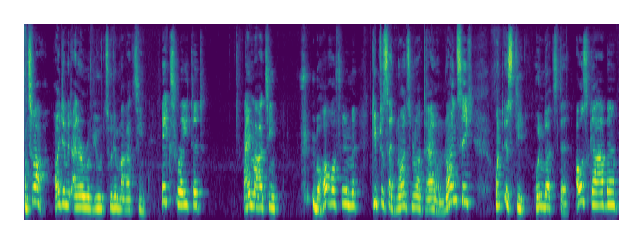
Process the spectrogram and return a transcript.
Und zwar heute mit einer Review zu dem Magazin X-Rated. Ein Magazin über Horrorfilme gibt es seit 1993 und ist die 100. Ausgabe.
